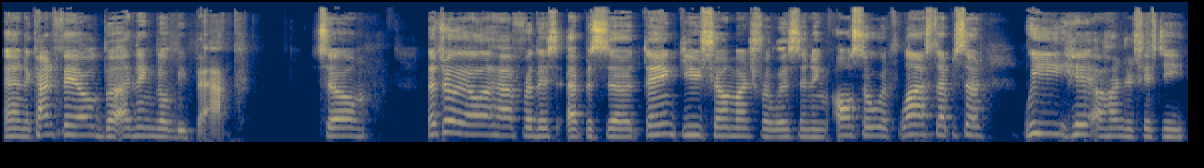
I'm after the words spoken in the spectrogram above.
and it kind of failed, but I think they'll be back. So that's really all I have for this episode. Thank you so much for listening. Also, with last episode, we hit 150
